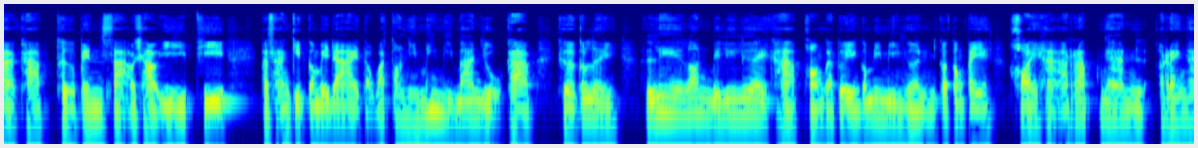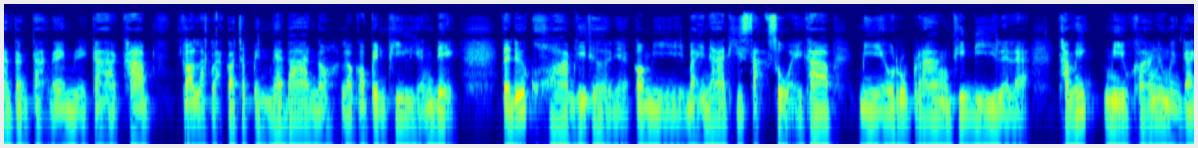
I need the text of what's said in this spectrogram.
มากๆครับ เธอเป็นสาวชาวอียิปต์ที่ภาษาอังกฤษก็ไม่ได้ แต่ว่าตอนนี้ไม่มีบ้านอยู่ครับ เธอก็เลยเล่ร่อนไปเรื่อยๆครับ พร้อมกับตัวเองก็ไม่มีเงิน ก็ต้องไปคอยหารับงานแรงงานต่างๆ ในอเมริกาครับ ก็หลักๆก็จะเป็นแม่บ้านเนาะแล้วก็เป็นพี่เลี้ยงเด็ก แต่ด้วยความที่เธอเนี่ยก็มีใบหน้าที่สะสวยครับ มีรูปร่างที่ดีเลยแหละทำให้มีอยู่ครั้งหนึ่งเหมือนกัน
